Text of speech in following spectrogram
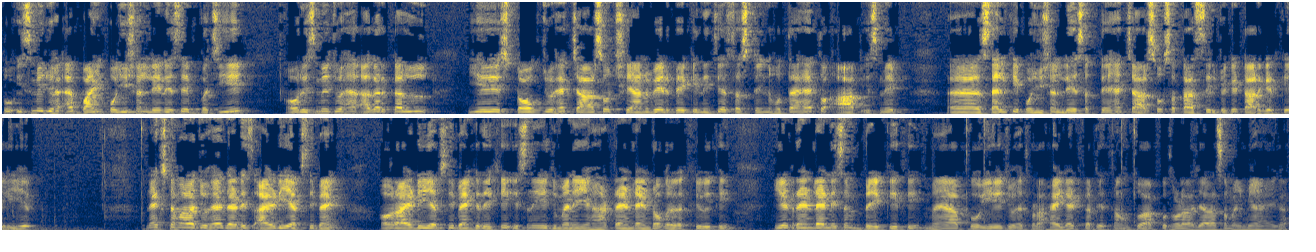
तो इसमें जो है, अब बाइंग पोजीशन लेने से बचिए। और इसमें जो है, अगर कल ये स्टॉक जो है चार सौ छियानवे रुपए के नीचे सस्टेन होता है तो आप इसमें सेल की पोजीशन ले सकते हैं चार सौ सतासी रुपए के टारगेट के लिए। नेक्स्ट हमारा जो है दैट इज़ आईडीएफसी बैंक और आईडीएफसी बैंक देखिए, इसने जो मैंने यहाँ ट्रेंड लाइन ड्रॉ कर रखी हुई थी, ये ट्रेंड लाइन इसमें ब्रेक की थी. मैं आपको ये जो है थोड़ा हाईलाइट कर देता हूँ तो आपको थोड़ा ज़्यादा समझ में आएगा.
